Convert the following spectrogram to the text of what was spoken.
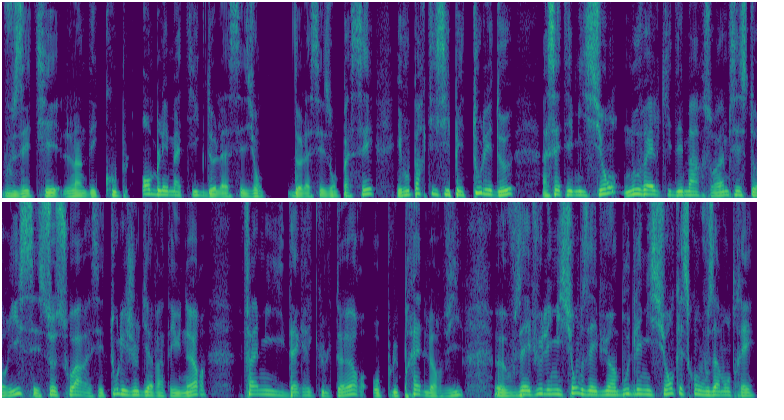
Vous étiez l'un des couples emblématiques de la saison passée. Et vous participez tous les deux à cette émission nouvelle qui démarre sur MC Stories. C'est ce soir et c'est tous les jeudis à 21h. Famille d'agriculteurs au plus près de leur vie. Euh, vous avez vu l'émission Vous avez vu un bout de l'émission Qu'est-ce qu'on vous a montré?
